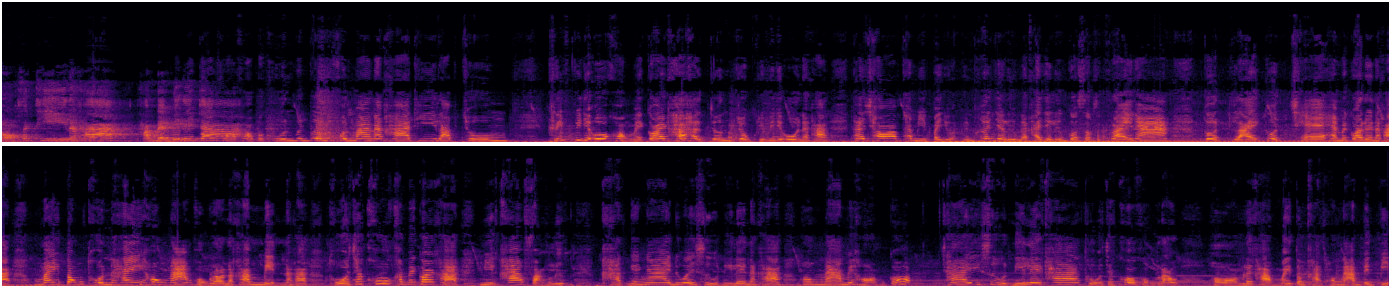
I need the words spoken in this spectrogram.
ออกสักทีนะคะทำแบบนี้เลยจ้าขอขอบพระคุณเพื่อนๆทุกคนมากนะคะ ที่รับชม คลิปวิดีโอของแม่ก้อยค่ะ จนจบคลิปวิดีโอนะคะ ถ้าชอบถ้ามีประโยชน์เพื่อนๆอย่าลืมนะคะ อย่าลืมกด subscribe นะ กดไลค์กดแชร์ให้แม่ก้อยด้วยนะคะ ไม่ต้องทนให้ห้องน้ำของเรานะคะ เหม็นนะคะ โถชักโครกค่ะแม่ก้อยค่ะ มีค่าฝังลึกขัดง่าย ๆ ด้วยสูตรนี้เลยนะคะ ห้องน้ำไม่หอมก็ใช้สูตรนี้เลยค่ะ โถชักโครกของเราหอมเลยค่ะ ไม่ต้องขัดห้องน้ำเป็นปี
